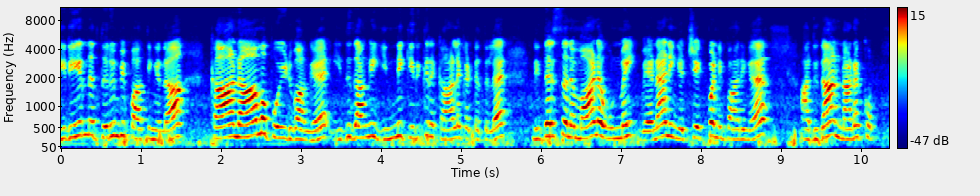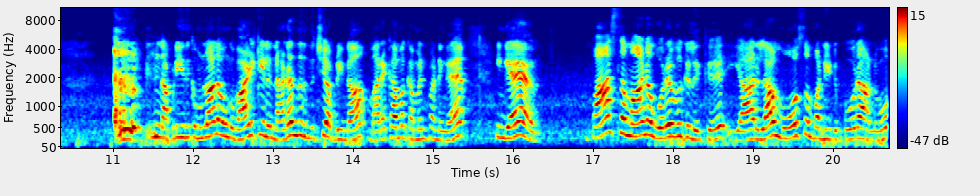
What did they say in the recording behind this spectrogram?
திடீர்னு திரும்பி பார்த்தீங்கன்னா காணாம போயிடுவாங்க. இதுதாங்க இன்னைக்கு இருக்கிற காலகட்டத்தில் நிதர்சனமான உண்மை. வேணா நீங்க செக் பண்ணி பாருங்க. அதுதான் நடக்கும். அப்படி இதுக்கு முன்னால உங்க வாழ்க்கையில நடந்துருந்துச்சு அப்படின்னா மறக்காம கமெண்ட் பண்ணுங்க. இங்க பாசமான உறவுகளுக்கு யாரெல்லாம் மோசம் பண்ணிட்டு போறானோ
